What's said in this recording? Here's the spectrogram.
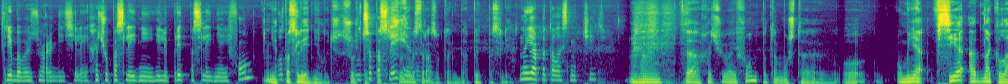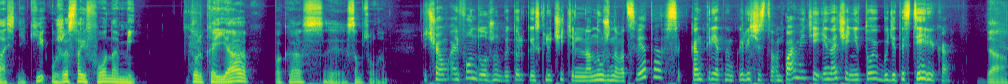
Требовать у родителей. Хочу последний или предпоследний iPhone. Нет, вот. последний лучше. Что лучше последний? Что вы сразу тогда, предпоследний? Ну, я пыталась смягчить. Угу. Да, хочу iPhone, потому что у меня все одноклассники уже с айфонами. Только я пока с э, Samsung. Причем iPhone должен быть только исключительно нужного цвета с конкретным количеством памяти, иначе не той будет истерика. Да.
